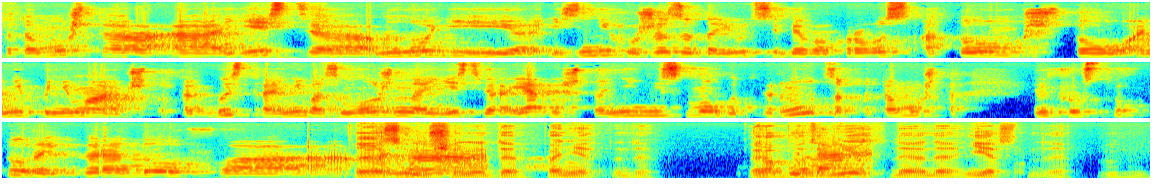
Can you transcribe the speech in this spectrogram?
потому что а, есть а, многие из них уже задают себе вопрос о том, что они понимают, что так быстро они, возможно, есть вероятность, что они не смогут вернуться, потому что инфраструктура их городов... Разрушена, она... да, понятно, да. Работы да? нет, да, да, ясно, да. Угу.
